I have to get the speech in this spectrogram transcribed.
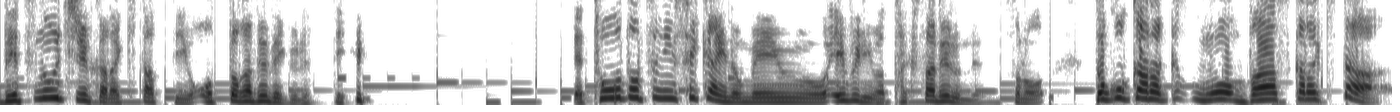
別の宇宙から来たっていう夫が出てくるっていう。で唐突に世界の命運をエブリンは託されるんだよ。そのどこからもバースから来た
